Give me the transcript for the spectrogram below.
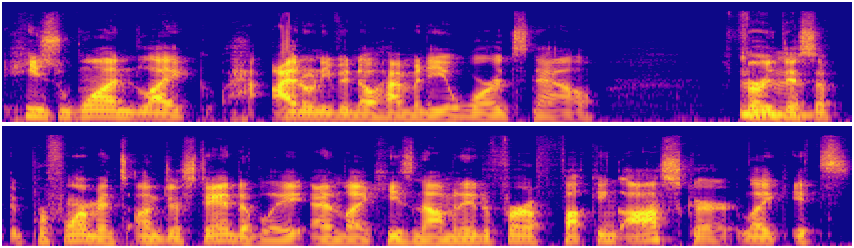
he's won like I don't even know how many awards now for Mm-hmm. this uh, performance, understandably, and like he's nominated for a fucking Oscar. Like it's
